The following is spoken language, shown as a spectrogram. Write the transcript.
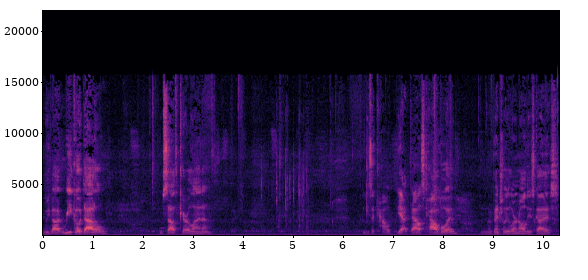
We got Rico Dowdle from South Carolina. he's a cow. Yeah, Dallas Cowboy. Eventually learn all these guys.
